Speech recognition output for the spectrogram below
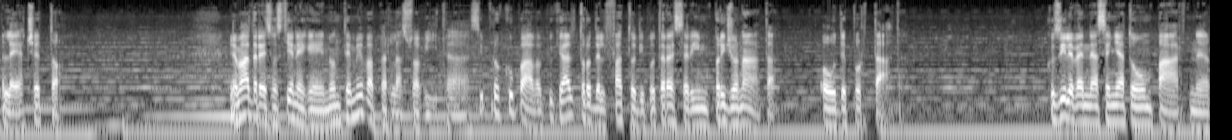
lei accettò. Mia madre sostiene che non temeva per la sua vita, si preoccupava più che altro del fatto di poter essere imprigionata o deportata. Così le venne assegnato un partner,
